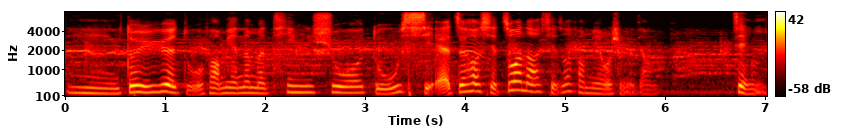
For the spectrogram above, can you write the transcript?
嗯，对于阅读方面，那么听说读写，最后写作呢？写作方面有什么这样建议？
